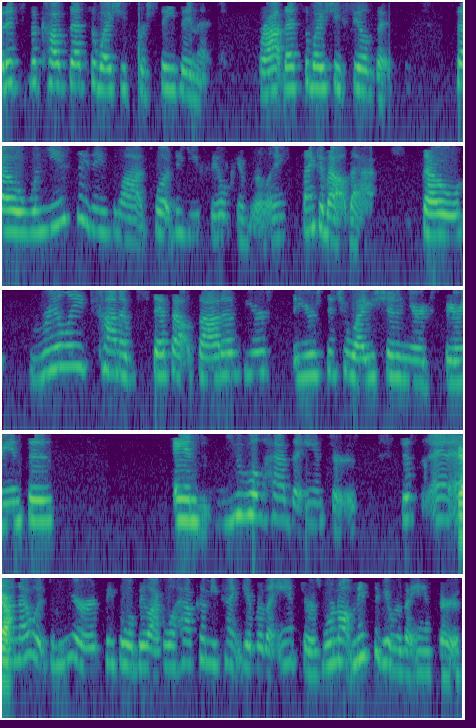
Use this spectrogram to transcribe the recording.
but it's because that's the way she's perceiving it, right? That's the way she feels it. So when you see these lights, what do you feel, Kimberly? Think about that. So really kind of step outside of your your situation and your experiences and you will have the answers. Just and, and Yeah. I know it's weird. People will be like, "Well, how come you can't give her the answers?" We're not meant to give her the answers.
